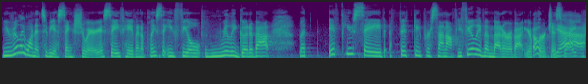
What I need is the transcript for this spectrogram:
you really want it to be a sanctuary, a safe haven, a place that you feel really good about. But if you save 50% off, you feel even better about your oh, purchase, yeah. right?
